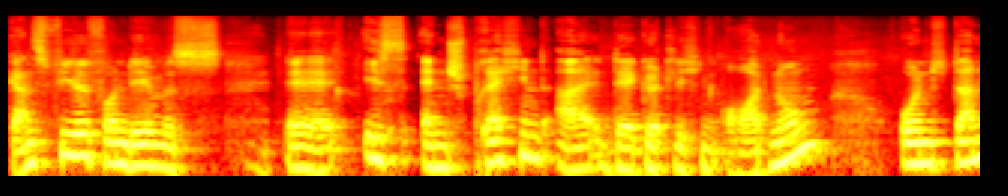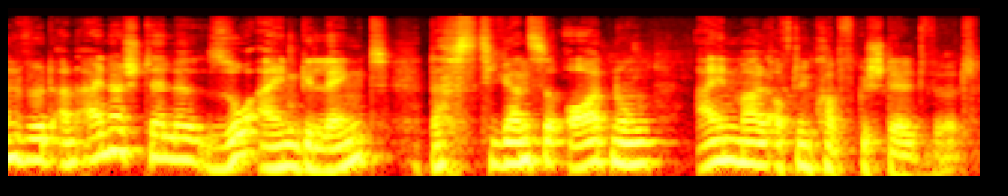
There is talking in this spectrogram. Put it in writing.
ganz viel, von dem es äh, ist entsprechend der göttlichen Ordnung. Und dann wird an einer Stelle so eingelenkt, dass die ganze Ordnung einmal auf den Kopf gestellt wird.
